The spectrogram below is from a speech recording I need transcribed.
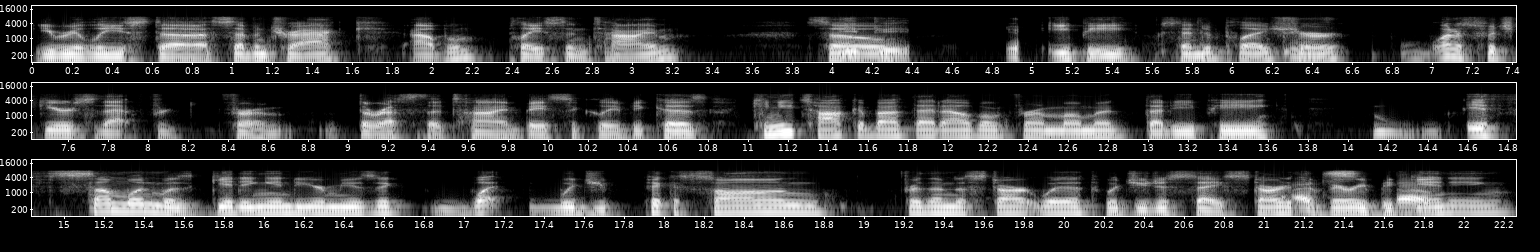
You released a seven-track album, Place and Time. So EP. EP, extended play, sure. Want to switch gears to that for for the rest of the time, basically, because can you talk about that album for a moment, that EP? If someone was getting into your music, what would you pick a song for them to start with? Would you just say start at I'd the very beginning?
